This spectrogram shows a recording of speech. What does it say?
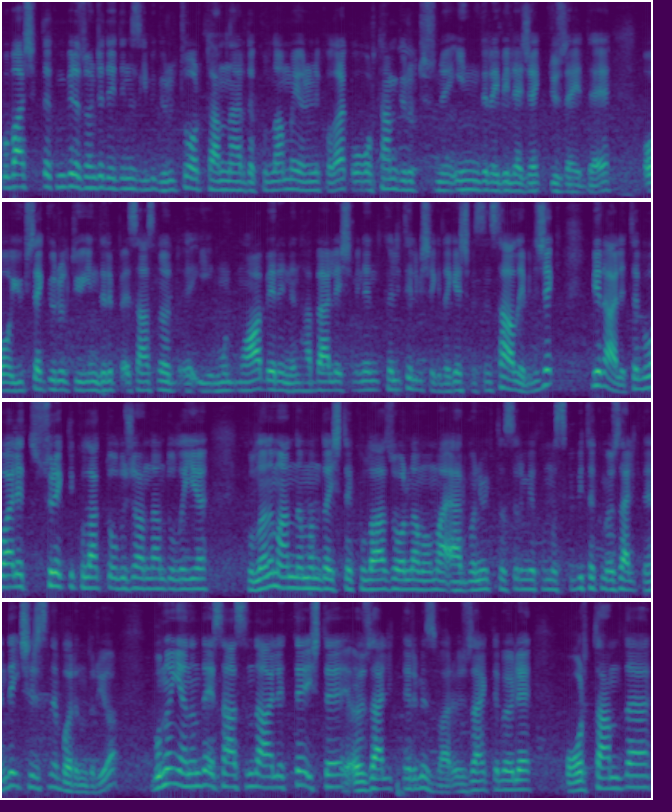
Bu başlık takımı biraz önce dediğiniz gibi gürültü ortamlarda kullanma yönelik olarak o ortam gürültüsünü indirebilecek düzeyde o yüksek gürültüyü indirip esasında e, mu- muhaberinin, haberleşmenin kaliteli bir şekilde geçmesini sağlayabilecek bir alet. Tabii bu alet sürekli kulakta olacağından dolayı kullanım anlamında işte kulağı zorlamama, ergonomik tasarım yapılması gibi bir takım özelliklerini de içerisinde barındırıyor. Bunun yanında esasında alette işte özelliklerimiz var. Özellikle böyle ortamda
